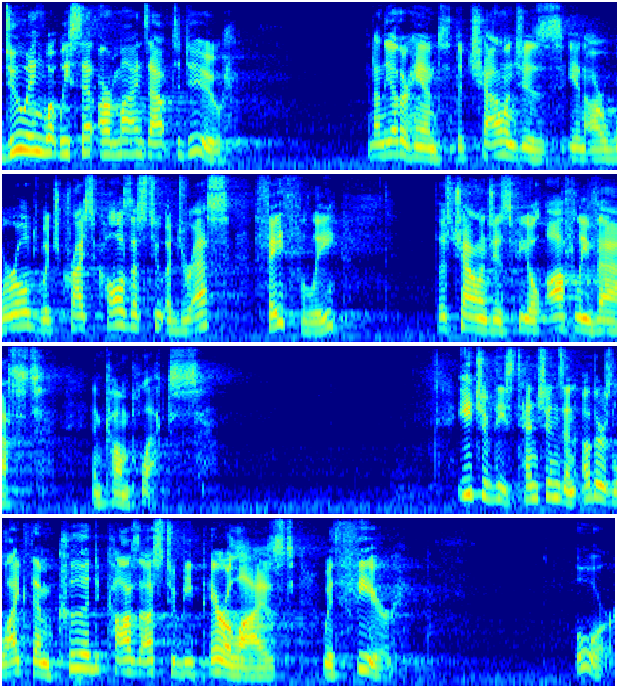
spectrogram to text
doing what we set our minds out to do and on the other hand, the challenges in our world, which Christ calls us to address faithfully, those challenges feel awfully vast and complex. Each of these tensions and others like them could cause us to be paralyzed with fear. Or,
